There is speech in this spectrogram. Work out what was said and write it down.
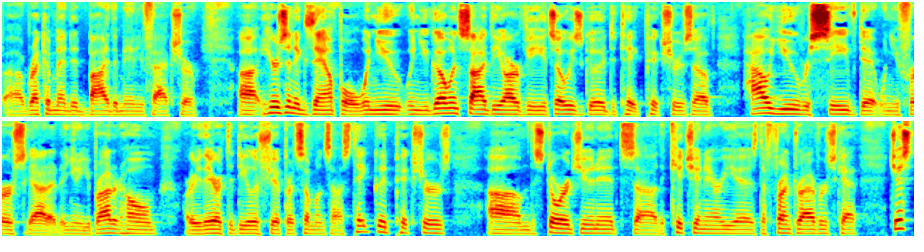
uh, recommended by the manufacturer. Uh, here's an example. When you when you go inside the RV, it's always good to take pictures of how you received it when you first got it. You know, you brought it home, or you're there at the dealership or at someone's house. Take good pictures. Um, the storage units, uh, the kitchen areas, the front driver's cab. Just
